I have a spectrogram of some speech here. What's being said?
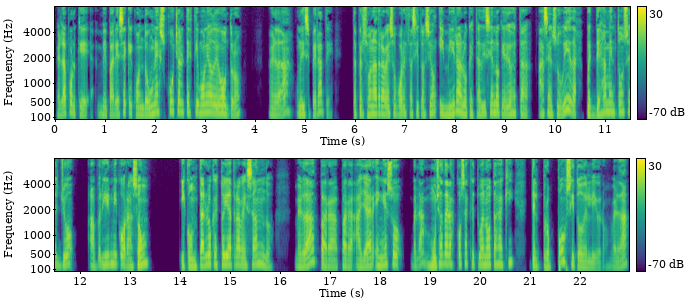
¿Verdad? Porque me parece que cuando uno escucha el testimonio de otro, ¿verdad? Uno dice, espérate, esta persona atravesó por esta situación y mira lo que está diciendo que Dios está, hace en su vida, pues déjame entonces yo abrir mi corazón y contar lo que estoy atravesando, ¿verdad? Para, para hallar en eso, ¿verdad? Muchas de las cosas que tú anotas aquí del propósito del libro, ¿verdad?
